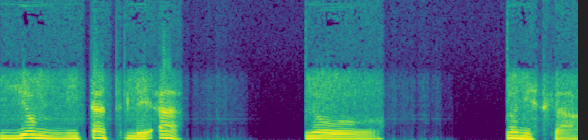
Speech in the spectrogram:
יום מיתת לאה לא, לא נזכר.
